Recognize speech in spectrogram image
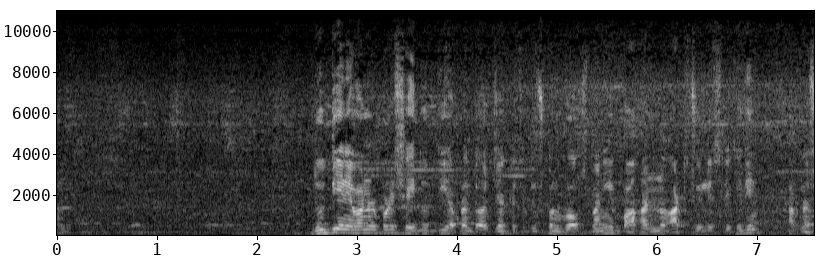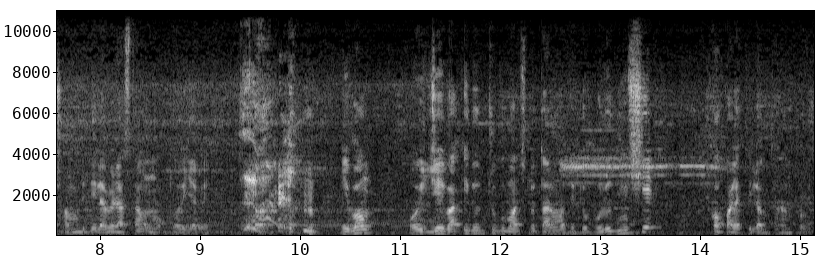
হবে। দুধ দিয়ে নেবানোর পরে সেই দুধ দিয়ে আপনার দরজা একটা চতুষ্কোণ বক্স বানিয়ে বাহান্ন আটচল্লিশ লিখে দিন, আপনার সমৃদ্ধি লাভের রাস্তা উন্মুক্ত হয়ে যাবে। এবং ওই যে বাকি দুধটুকু বাঁচলো, তার মধ্যে একটু হলুদ মিশিয়ে কপালে তিলক ধারণ করুন।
